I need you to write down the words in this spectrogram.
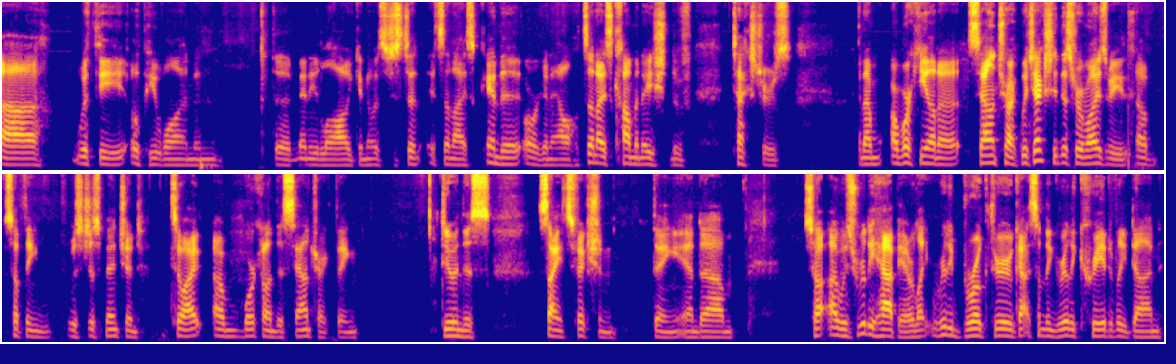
uh, with the OP-1 and the Minilogue. You know, it's just a it's a nice and the organelle. It's a nice combination of textures. And I'm I'm working on a soundtrack, which actually this reminds me of something was just mentioned. So I I'm working on this soundtrack thing, doing this science fiction thing, and um, so I was really happy. I like really broke through, got something really creatively done,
